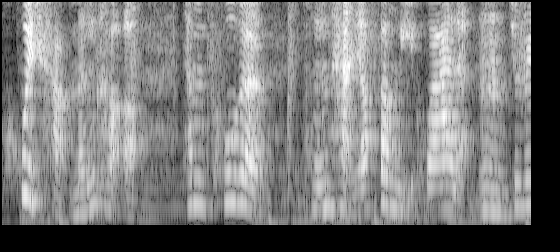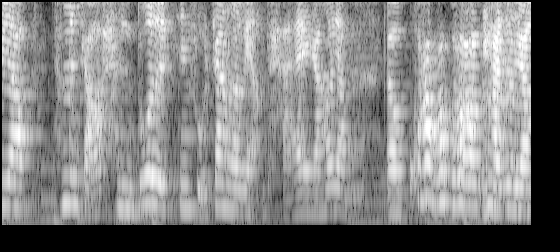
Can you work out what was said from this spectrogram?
会场门口，他们铺个红毯要放礼花的，嗯，就是要他们找很多的亲属站了两排，然后要要夸夸夸夸夸，就是要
